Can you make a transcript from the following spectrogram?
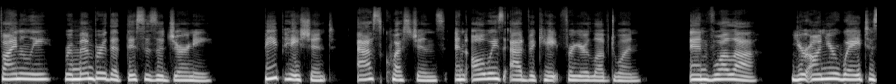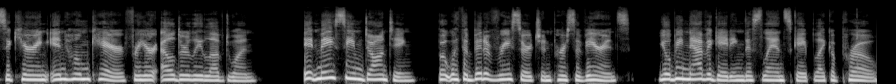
Finally, remember that this is a journey. Be patient, ask questions, and always advocate for your loved one. And voila! You're on your way to securing in-home care for your elderly loved one. It may seem daunting, but with a bit of research and perseverance, you'll be navigating this landscape like a pro.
